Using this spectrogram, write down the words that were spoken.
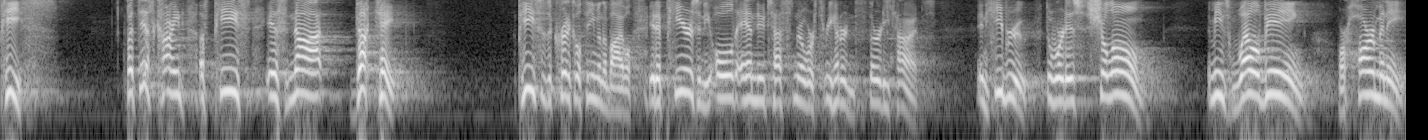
peace. But this kind of peace is not duct tape. Peace is a critical theme in the Bible. It appears in the Old and New Testament over 330 times. In Hebrew, the word is shalom. It means well being or harmony.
